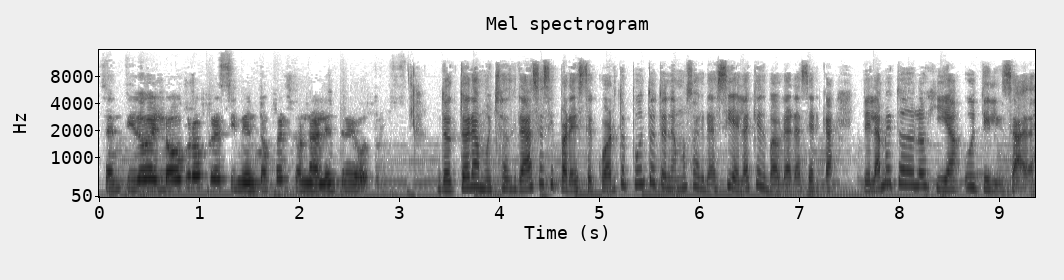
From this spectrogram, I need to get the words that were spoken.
sentido de logro, crecimiento personal, entre otros. Doctora, muchas gracias. Y para este cuarto punto tenemos a Graciela, quien va a hablar acerca de la metodología utilizada.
